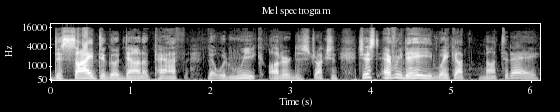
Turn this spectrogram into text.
decide to go down a path that would wreak utter destruction. Just every day he'd wake up, not today.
